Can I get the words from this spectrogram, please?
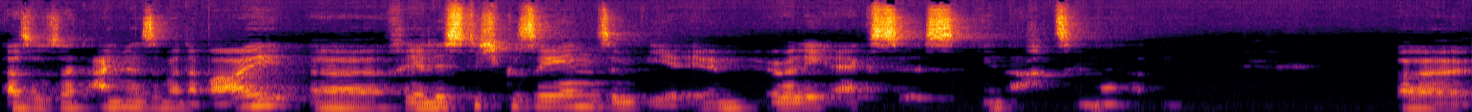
Also seit einem Jahr sind wir dabei. Äh, realistisch gesehen sind wir im Early Access in 18 Monaten. Äh,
